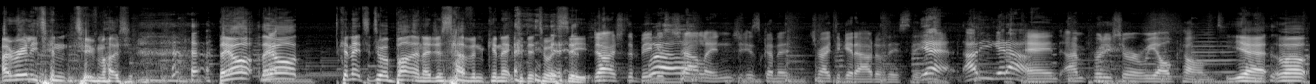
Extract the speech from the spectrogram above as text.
I really didn't do much. They are they Yeah. are connected to a button. I just haven't connected it to a seat. Josh, the biggest Well- challenge is gonna try to get out of this thing. Yeah, how do you get out? And I'm pretty sure we all can't. yeah. Well,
